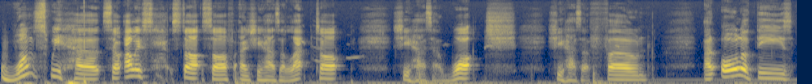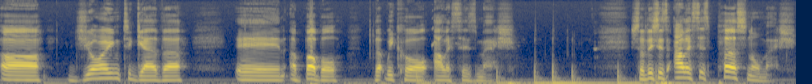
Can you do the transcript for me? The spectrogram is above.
once we have, so Alice starts off and she has a laptop, she has a watch, she has a phone, and all of these are joined together in a bubble that we call Alice's mesh. So this is Alice's personal mesh.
